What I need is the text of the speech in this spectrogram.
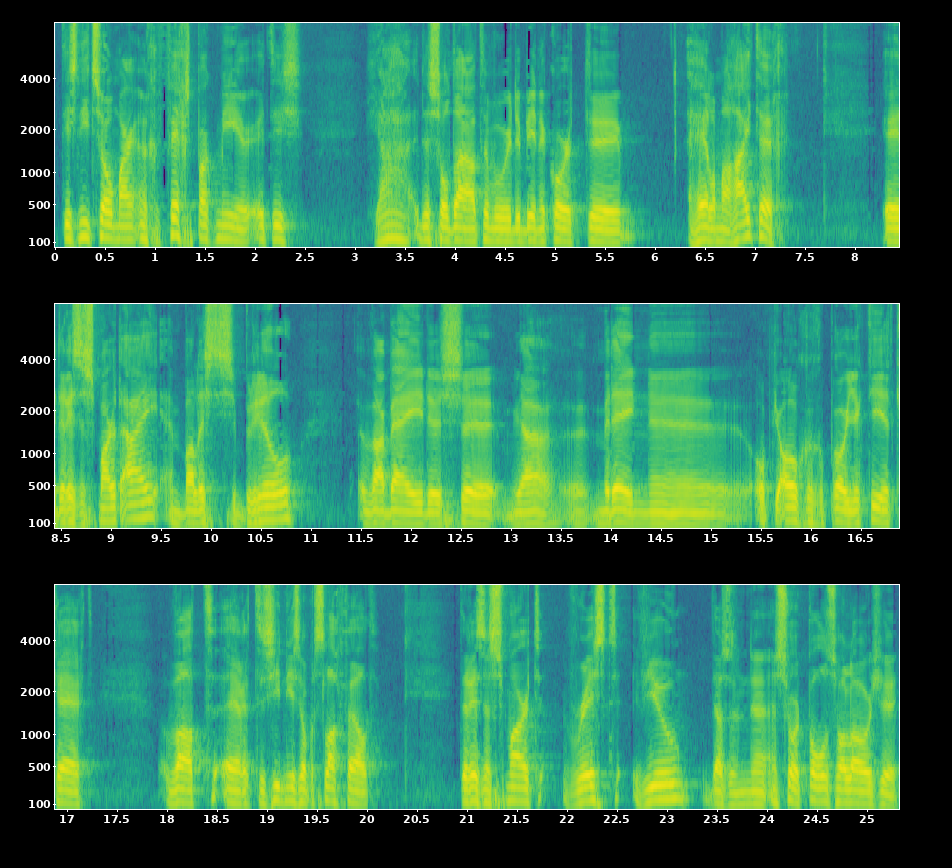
Het is niet zomaar een gevechtspak meer. Het is, ja, de soldaten worden binnenkort uh, helemaal high-tech. Uh, er is een smart eye, een ballistische bril, waarbij je dus uh, ja, meteen op je ogen geprojecteerd krijgt wat er te zien is op het slagveld. Er is een smart wrist view, dat is een, een soort polshorloge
